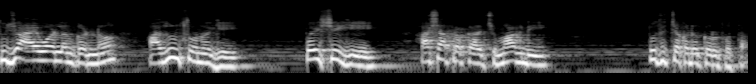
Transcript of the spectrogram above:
तुझ्या आईवडिलांकडनं अजून सोनं घे पैसे घे अशा प्रकारची मागणी तो तिच्याकडं करत होता.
